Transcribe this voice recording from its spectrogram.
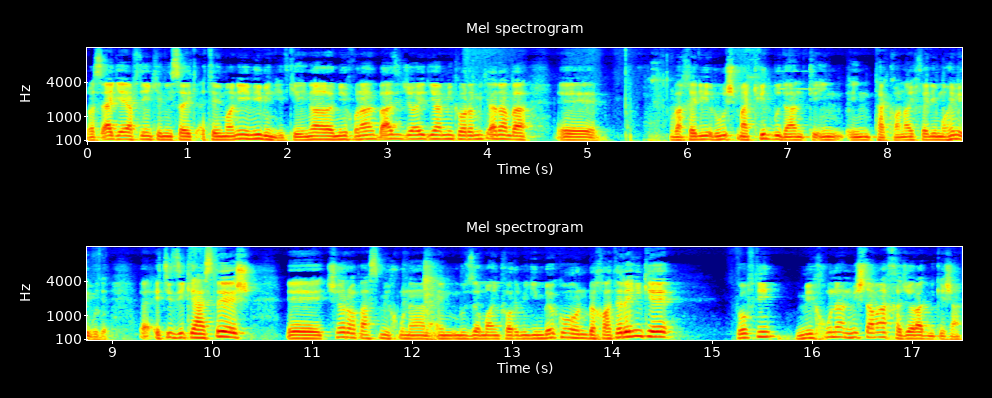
واسه اگه رفتین که نیسای تیمانی می‌بینید که اینا می‌خونن. بعضی جایی دیگه هم این کارو می‌کردن و و خیلی روش مکید بودن که این این تکانای خیلی مهمی بوده. چیزی که هستش چرا پس می‌خونن؟ امروز ما این کارو میگیم بکن. به خاطر اینکه گفتیم می‌خونن میشتمن خجالت می‌کشن.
